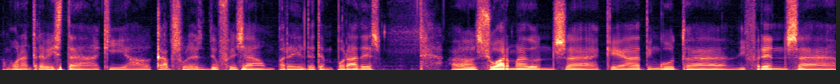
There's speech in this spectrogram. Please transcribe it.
amb una entrevista aquí al Càpsules, deu fer ja un parell de temporades. El Shuarma, doncs, eh, que ha tingut eh, diferents eh,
